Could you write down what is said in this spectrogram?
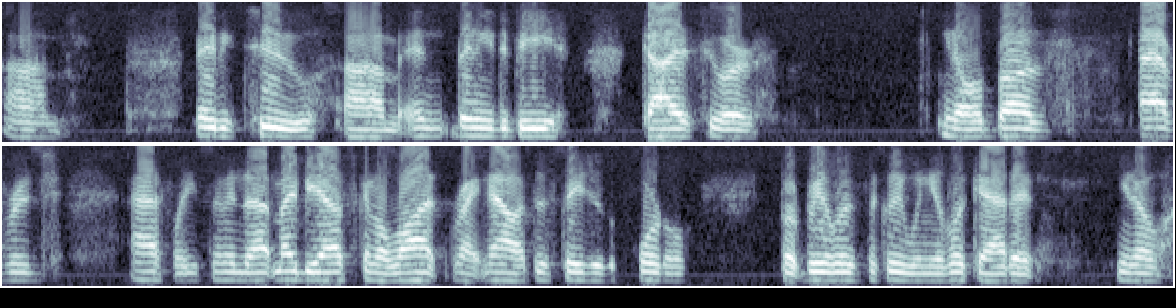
um, maybe two, um, and they need to be guys who are, you know, above average athletes. I mean, that might be asking a lot right now at this stage of the portal, but realistically, when you look at it, you know,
